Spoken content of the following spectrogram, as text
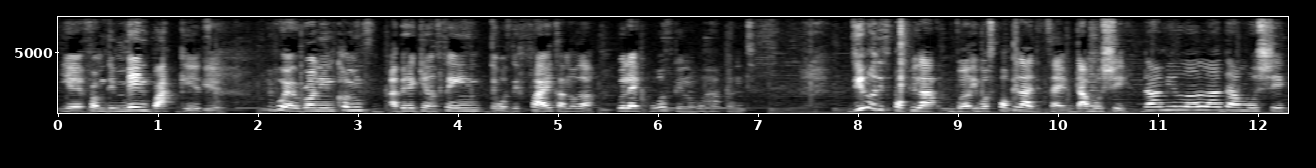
yeah from the main back gate Yeah. People were running, coming to Abegi and saying there was a fight and all that. We're like, what's going on? What happened? Do you know this popular? Well, it was popular at the time. Damoshe, Damilola Damoshe.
